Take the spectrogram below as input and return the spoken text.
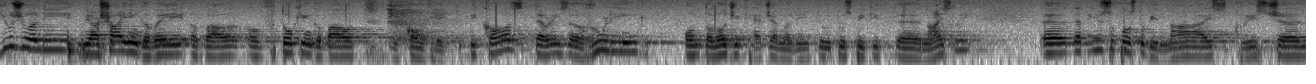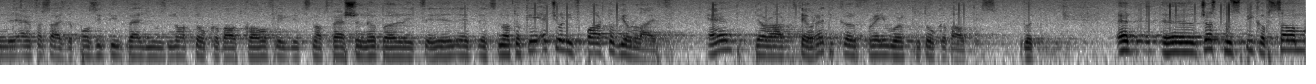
usually we are shying away about, of talking about conflict because there is a ruling ontologic hegemony, to, to speak it uh, nicely, uh, that you're supposed to be nice, Christian, emphasize the positive values, not talk about conflict, it's not fashionable, it's, it, it's not okay. Actually, it's part of your life. And there are theoretical framework to talk about this. Good. And uh, just to speak of some,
